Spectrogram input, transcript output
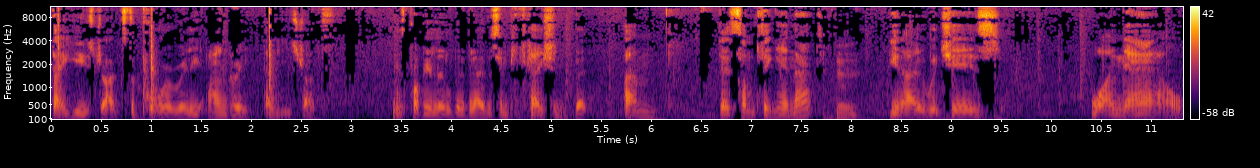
they use drugs. The poor are really angry, they use drugs. It's probably a little bit of an oversimplification, but um, there's something in that, you know, which is why now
